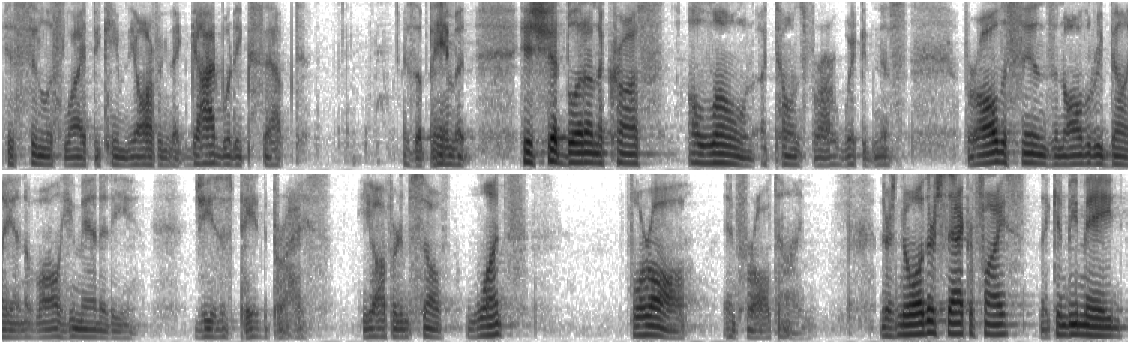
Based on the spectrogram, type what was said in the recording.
His sinless life became the offering that God would accept as a payment. His shed blood on the cross alone atones for our wickedness. For all the sins and all the rebellion of all humanity, Jesus paid the price. He offered himself once for all and for all time. There's no other sacrifice that can be made.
